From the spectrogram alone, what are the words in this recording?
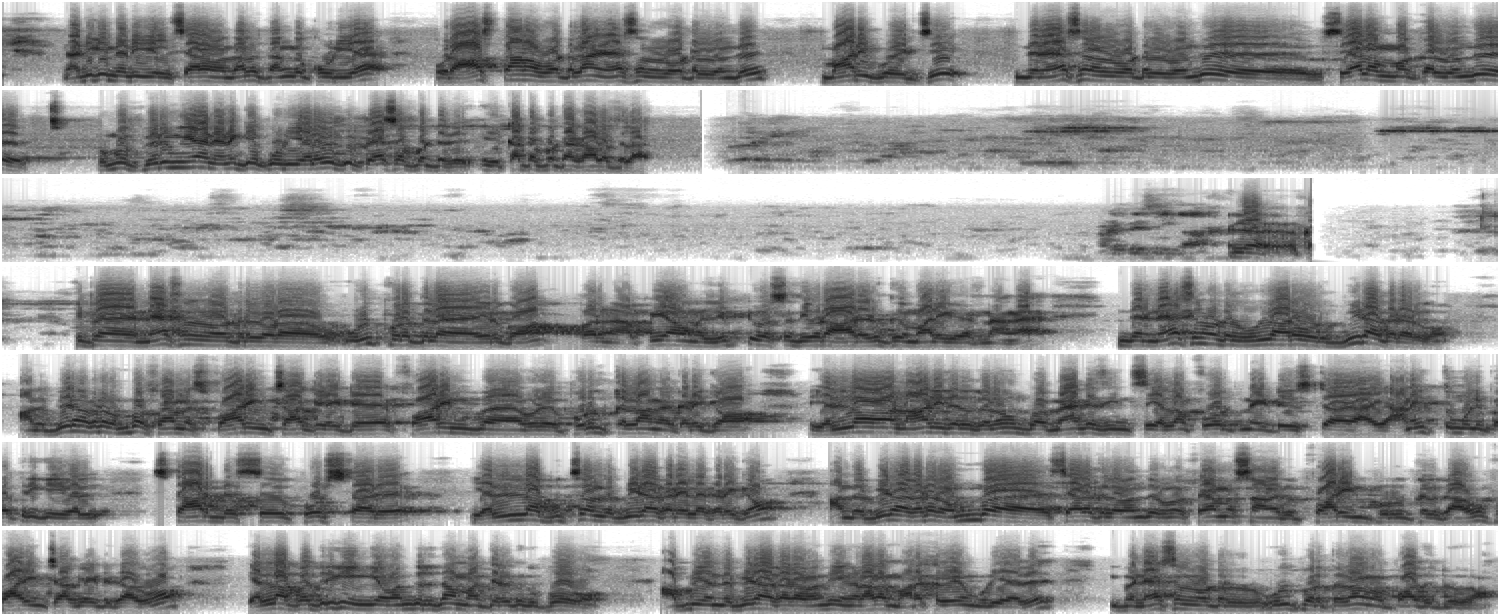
நடிகர் நடிகைகள் சேலம் வந்தாலும் தங்கக்கூடிய ஒரு ஆஸ்தான ஹோட்டலாக நேஷனல் ஹோட்டல் வந்து மாறி போயிடுச்சு. இந்த நேஷனல் ஹோட்டல் வந்து சேலம் மக்கள் வந்து ரொம்ப பெருமையா நினைக்கக்கூடிய அளவுக்கு பேசப்பட்டது. இது கட்டப்பட்ட காலத்துல. இல்ல இப்ப நேஷனல் ஹோட்டலோட உள்புறத்துல இருக்கோம். பாருங்க அப்பயே அவங்க லிப்ட் வசதியோட ஆறு அடுக்கு மாளிகை கட்டினாங்க. இந்த நேஷனல் ஹோட்டல் உள்ளார ஒரு பீடா கடை இருக்கும். அந்த பீரா கடை ரொம்ப ஃபேமஸ் ஃபாரின் சாக்லேட்டு ஃபாரின் பொருட்கள்லாம் அங்கே கிடைக்கும். எல்லா நாளிதழ்களும் இப்போ மேகசின்ஸ் எல்லாம் ஃபோர்த் நைட்டு அனைத்து மொழி பத்திரிகைகள் ஸ்டார் டஸ்ஸு போர்ட் ஸ்டாரு எல்லா புக்ஸும் அந்த பீடா கடையில் கிடைக்கும். அந்த பீடா கடை ரொம்ப சேலத்தில் வந்து ரொம்ப ஃபேமஸ் ஆனது. ஃபாரின் பொருட்களுக்காகவும் ஃபாரின் சாக்லேட்டுக்காகவும் எல்லா பத்திரிகையும் இங்கே வந்துட்டு தான் மற்ற இடத்துக்கு போகும். அப்படி அந்த பீடா கடை வந்து எங்களால் மறக்கவே முடியாது. இப்போ நேஷனல் ஹோட்டல் உள்புறத்தை தான் நம்ம பார்த்துட்டு இருக்கிறோம்.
